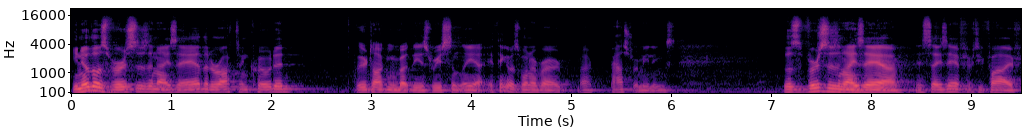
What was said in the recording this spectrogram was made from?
You know those verses in Isaiah that are often quoted? We were talking about these recently. I think it was one of our, our pastoral meetings. Those verses in Isaiah, it's Isaiah 55.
